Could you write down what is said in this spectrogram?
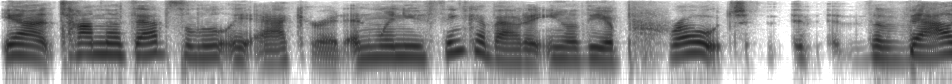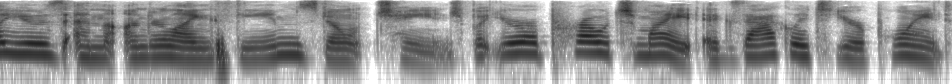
Yeah, Tom, that's absolutely accurate. And when you think about it, you know, the approach, the values and the underlying themes don't change, but your approach might, exactly to your point.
